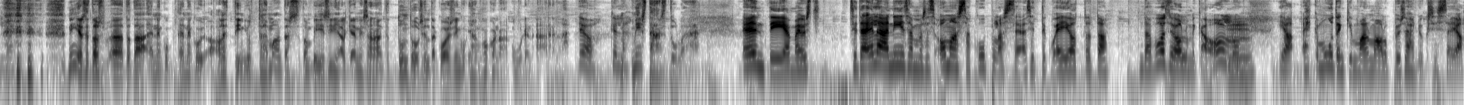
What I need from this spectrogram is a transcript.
Niin ja se tos, äh, tota, ennen, kuin, ennen kuin alettiin juttelemaan tässä ton biisin jälkeen, niin sanoit, että tuntuu siltä, kuin olisi niin kuin ihan kokonaan uuden äärellä. joo, kyllä. M- mistähän se tulee? En tiedä, mä just sitä elää niin semmoisessa omassa kuplassa ja sitten kun ei ole tota, tämä vuosi on ollut mikä on ollut Mm. ja ehkä muutenkin maailma on ollut pysähdyksissä ja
